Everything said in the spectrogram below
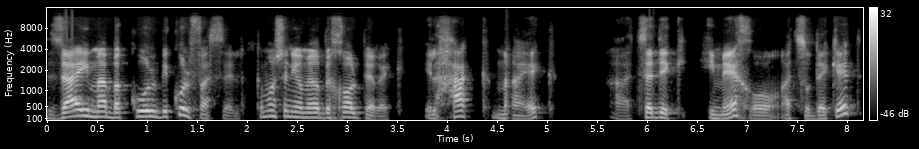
زي ما بقول بكل فصل, כמו שאני אומר בכל פרק, الحق معك, הצדק עמך או את צודקת,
